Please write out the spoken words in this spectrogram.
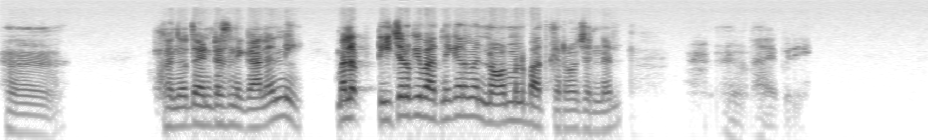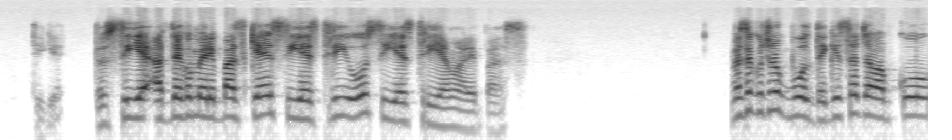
हाँ। तो इंटरेस्ट निकाला नहीं। मतलब टीचरों की बात नहीं कर रहा, मैं नॉर्मल बात कर रहा हूँ जनरल ठीक है? तो सी अब देखो मेरे पास क्या है? C S three O C S three है हमारे पास। वैसे कुछ लोग बोलते हैं कि सर जब आपको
